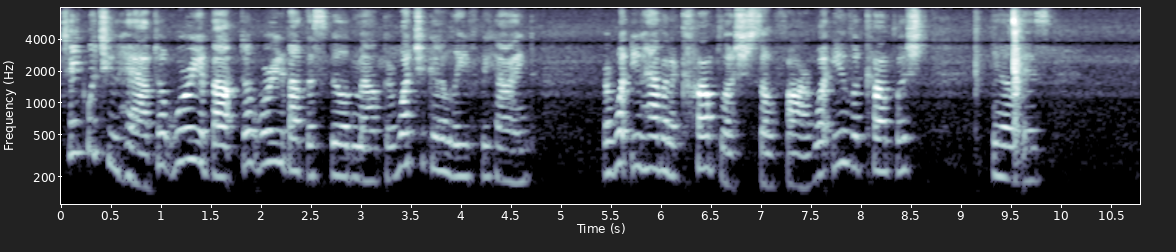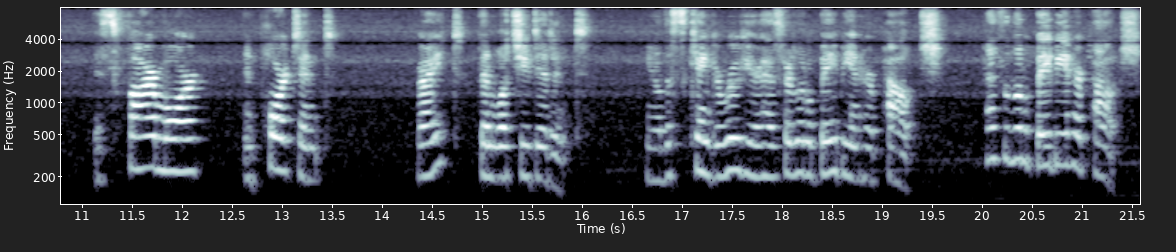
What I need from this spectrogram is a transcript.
Take what you have. Don't worry about don't worry about the spilled milk or what you're going to leave behind or what you haven't accomplished so far. What you've accomplished, you know, is is far more important, right, than what you didn't. You know, this kangaroo here has her little baby in her pouch. Has a little baby in her pouch.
